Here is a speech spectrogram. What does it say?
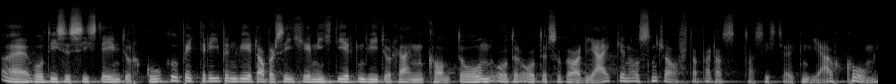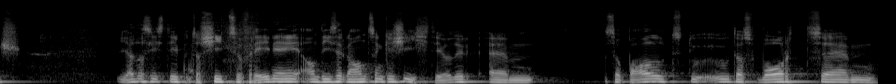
äh, wo dieses System durch Google betrieben wird, aber sicher nicht irgendwie durch einen Kanton oder, oder sogar die Eidgenossenschaft. Aber das, das ist irgendwie auch komisch. Ja, das ist eben das Schizophrene an dieser ganzen Geschichte, oder? Ähm, sobald du das Wort ähm,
